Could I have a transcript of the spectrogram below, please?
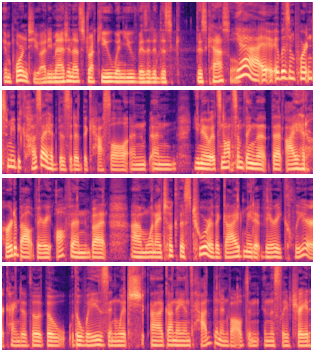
important to you? I'd imagine that struck you when you visited this this castle. Yeah, it, it, was important to me because I had visited the castle, and and you know, it's not something that that I had heard about very often. But um, when I took this tour, the guide made it very clear, kind of the the, the ways in which uh, Ghanaians had been involved in, in the slave trade.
